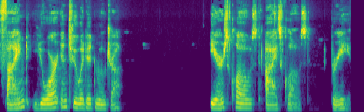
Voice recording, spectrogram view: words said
Find your intuited mudra. Ears closed, eyes closed. Breathe.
